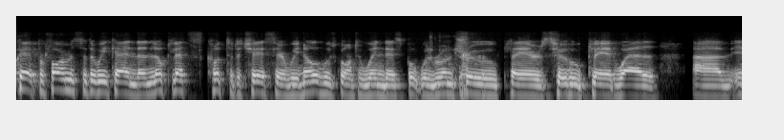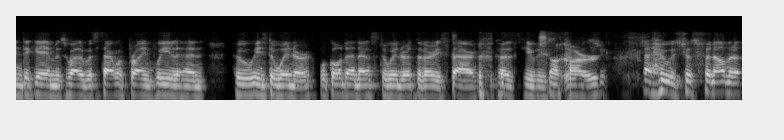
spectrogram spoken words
Okay, performance of the weekend, and look, let's cut to the chase here. We know who's going to win this, but we'll run through players who played well um, in the game as well. We'll start with Brian Whelahan, who is the winner. We're going to announce the winner at the very start because he was, Not it was, hard. it was just phenomenal.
